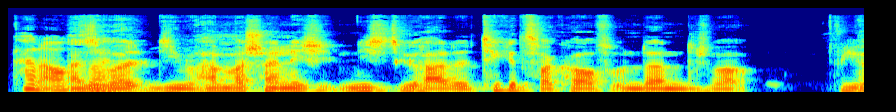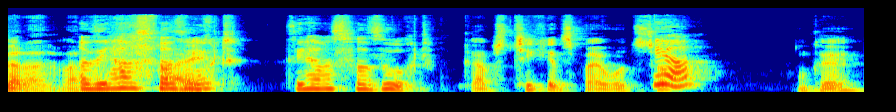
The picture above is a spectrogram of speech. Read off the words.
kann auch Also, sein. weil die haben wahrscheinlich nicht gerade Tickets verkauft und dann war, wie war das? War Also sie haben es versucht. Sie haben es versucht. Gab es Tickets bei Woodstock? Ja. Okay.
